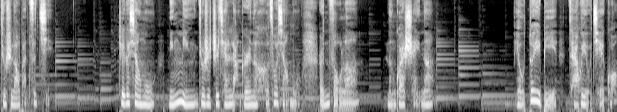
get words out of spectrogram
就是老板自己。这个项目明明就是之前两个人的合作项目，人走了，能怪谁呢？有对比才会有结果。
